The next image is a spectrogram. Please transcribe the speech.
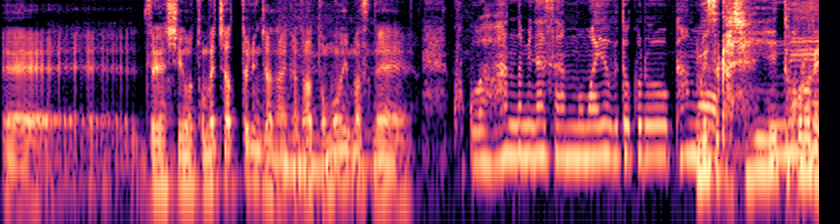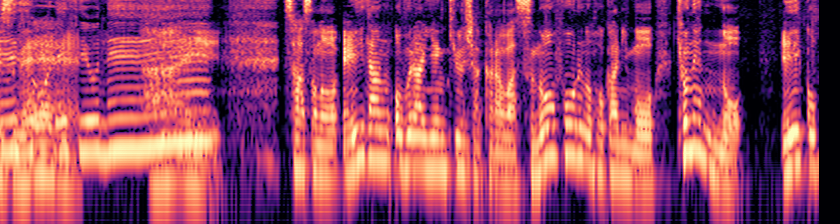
えー、前進を止めちゃってるんじゃないかなと思いますね。ここはファンの皆さんも迷うところかも難しいところですね。ねそうですよね。はい。さあそのエイダン・オブライエン厩舎からはスノーフォールの他にも去年の英国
